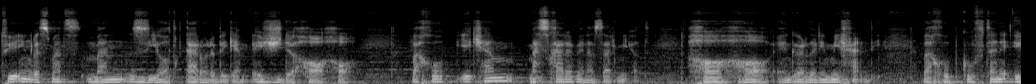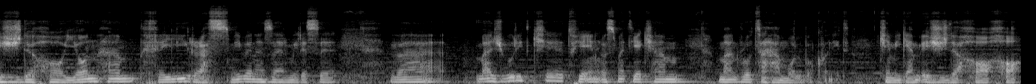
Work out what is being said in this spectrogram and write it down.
توی این قسمت من زیاد قراره بگم اجدهاها و خب یکم مسخره به نظر میاد. ها ها انگار داریم میخندی. و خب گفتن اجدهایان هم خیلی رسمی به نظر می‌رسه. و مجبورید که توی این قسمت یکم من رو تحمل بکنید که میگم اجدهاها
